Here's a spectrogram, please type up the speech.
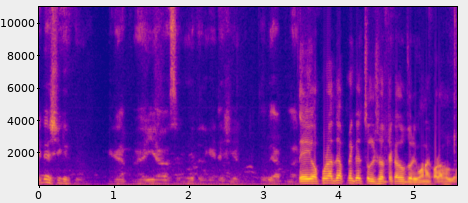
এটা স্বীকার করি। এটা আপনার ইয়া আছে এটা স্বীকার করি। তবে আপনার এই অপরাধে আপনাকে চল্লিশ হাজার টাকা জরিমানা করা হলো।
